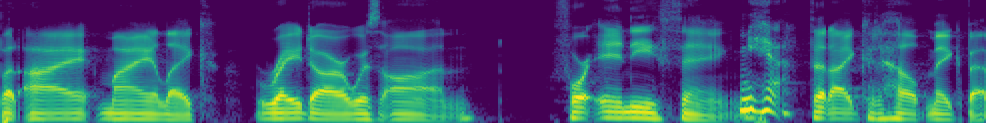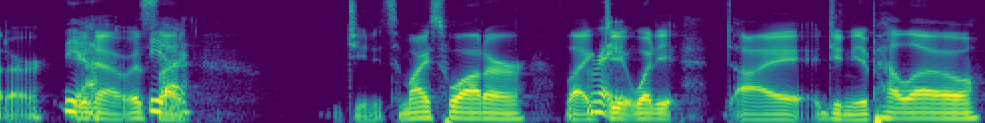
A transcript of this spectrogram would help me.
but I my like radar was on for anything Yeah. that I could help make better. Yeah. You know, it was Yeah. like, do you need some ice water? Like, do you, what do you, I do you need a pillow?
